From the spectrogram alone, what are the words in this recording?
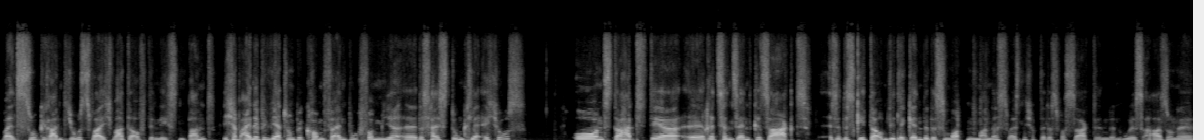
weil es so grandios war, ich warte auf den nächsten Band. Ich habe eine Bewertung bekommen für ein Buch von mir, äh, das heißt Dunkle Echos. Und da hat der äh, Rezensent gesagt, also das geht da um die Legende des Mottenmannes. Weiß nicht, ob der das was sagt. In den USA so eine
